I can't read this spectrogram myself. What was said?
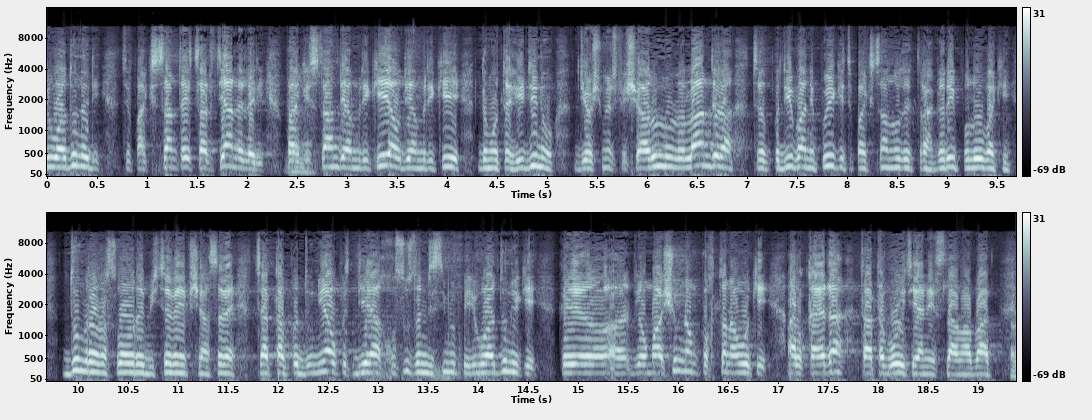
هېوادونه دي چې پاکستان ته هېڅ اړتیا نه لري. پاکستان د امریکې او د امریکې د متحدینو د یو شمېر فشارونو له لاندې ده چې په دې باندې پوهېږي چې پاکستان اوس د ترهګرۍ په لوبه کې دومره رسوا او ربي شوی افشا شوی چې حتی په دنیا او په خصوصا د سیمې په هېوادونو کې که یو ماشوم نه هم پوښتنه وکړي القاعده تا ته به وایي چې یعنې اسلام آباد پر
